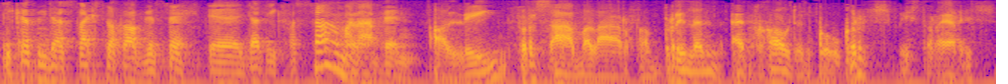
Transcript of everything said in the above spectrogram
Ik heb u daar straks toch al gezegd eh, dat ik verzamelaar ben. Alleen verzamelaar van brillen en gouden kokers, Mr. Harris.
